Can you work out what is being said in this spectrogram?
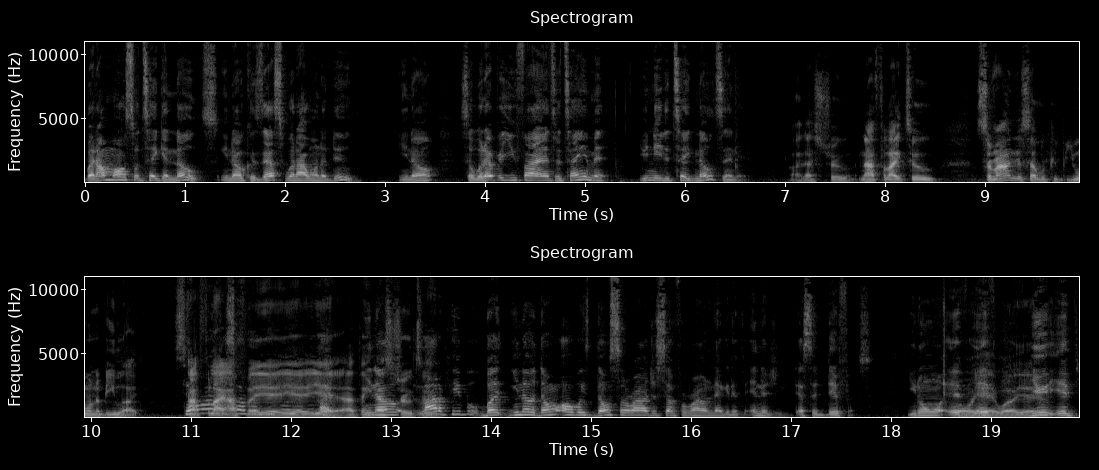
but I'm also taking notes, you know, cuz that's what I want to do, you know? So whatever you find entertainment, you need to take notes in it. oh, that's true, and I feel like too, surround yourself with people you want to be like. Surround I feel like I feel yeah yeah you yeah. like. I think you know, that's true too. A lot of people, but you know, don't always don't surround yourself around negative energy. That's a difference. You don't want if, Oh, yeah, if well, yeah. you if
